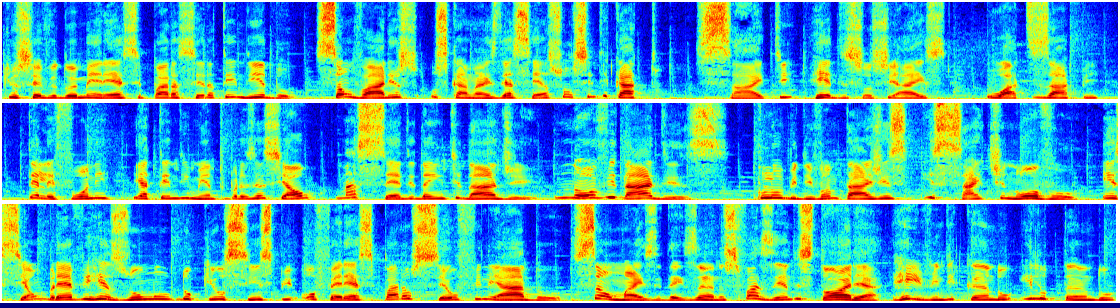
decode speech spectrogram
que o servidor merece para ser atendido. São vários os canais de acesso ao sindicato: site, redes sociais, WhatsApp, telefone e atendimento presencial na sede da entidade. Novidades: clube de vantagens e site novo. Esse é um breve resumo do que o SINSP oferece para o seu filiado. São mais de 10 anos fazendo história, reivindicando e lutando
